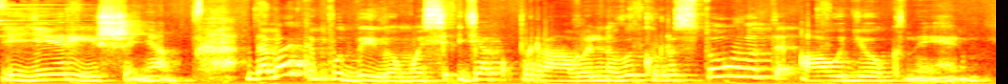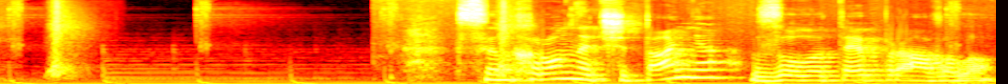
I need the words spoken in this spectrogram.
є рішення. Давайте подивимось, як правильно використовувати аудіокниги. Синхронне читання золоте правило.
